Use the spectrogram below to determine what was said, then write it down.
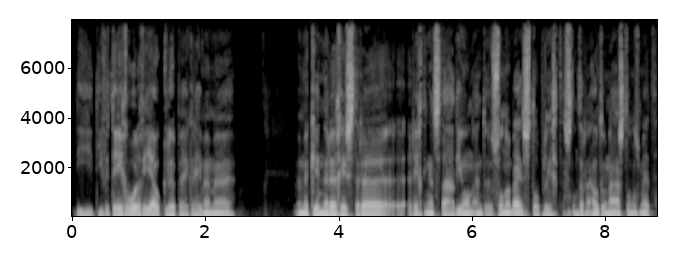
Die, die vertegenwoordigen jouw club. Hè. Ik reed met mijn, met mijn kinderen gisteren eh, richting het stadion en stonden bij het stoplicht. Stond er een auto naast ons met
